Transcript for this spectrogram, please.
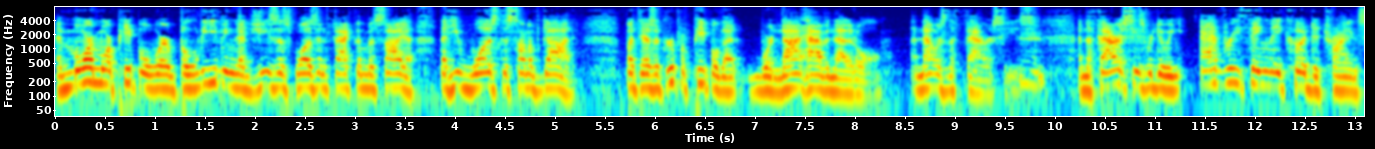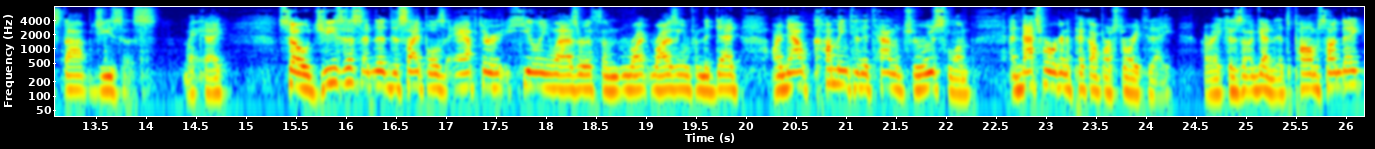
and more and more people were believing that Jesus was in fact the Messiah, that he was the Son of God. But there's a group of people that were not having that at all and that was the Pharisees. Mm. And the Pharisees were doing everything they could to try and stop Jesus. Right. Okay? So Jesus and the disciples, after healing Lazarus and ri- rising him from the dead, are now coming to the town of Jerusalem. And that's where we're going to pick up our story today. All right? Because again, it's Palm Sunday.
